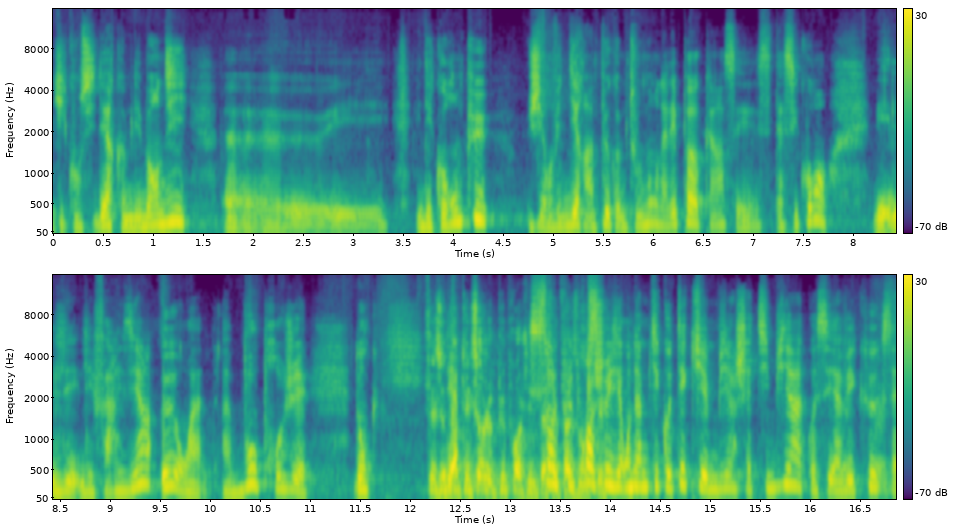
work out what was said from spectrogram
qui considère comme des bandits et, des corrompus. J'ai envie de dire un peu comme tout le monde à l'époque, hein, c'est assez courant. Mais les, pharisiens, eux, ont un, un beau projet. Donc, c'est ce dont ils sont le plus proches. Ils sont le plus proches. Oui, on a un petit côté qui aime bien, châtie bien. Quoi, c'est avec eux que ça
